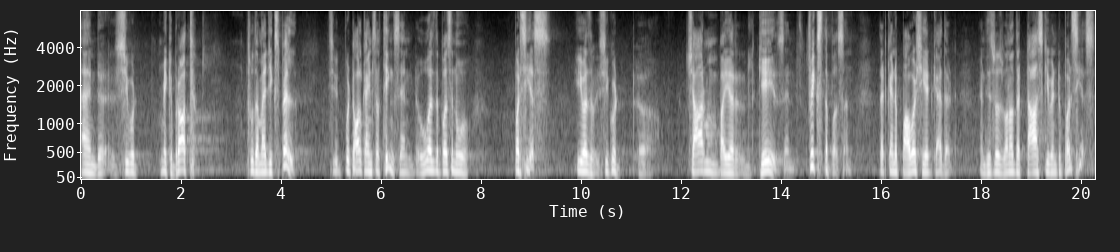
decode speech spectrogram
and uh, she would make a broth through the magic spell. She would put all kinds of things. And who was the person who Perseus? He was. She could uh, charm by her gaze and fix the person. That kind of power she had gathered, and this was one of the tasks given to Perseus.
